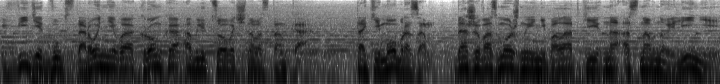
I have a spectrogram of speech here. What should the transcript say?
в виде двухстороннего кромко-облицовочного станка. Таким образом, даже возможные неполадки на основной линии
